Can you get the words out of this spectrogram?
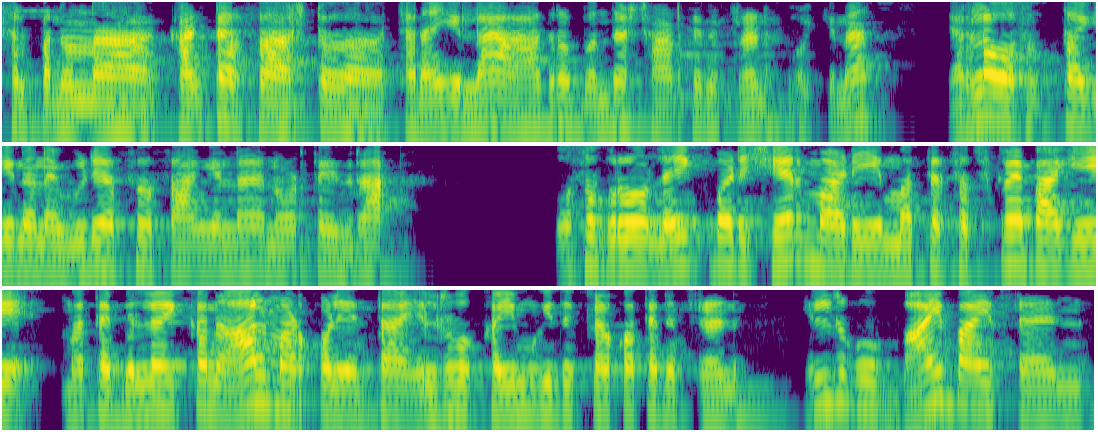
ಸ್ವಲ್ಪ ನನ್ನ ಕಂಠ ಸಹ ಅಷ್ಟು ಚೆನ್ನಾಗಿಲ್ಲ, ಆದರೂ ಬಂದಷ್ಟು ಆಡ್ತೇನೆ ಫ್ರೆಂಡ್ಸ್ ಓಕೆನಾ? ಎಲ್ಲ ಹೊಸತಾಗಿ ನನ್ನ ವೀಡಿಯೋಸು ಸಾಂಗ್ ಎಲ್ಲ ನೋಡ್ತಾ ಇದ್ದೀರಾ ಹೊಸೊಬ್ಬರು ಲೈಕ್ ಮಾಡಿ ಶೇರ್ ಮಾಡಿ, ಮತ್ತು ಸಬ್ಸ್ಕ್ರೈಬ್ ಆಗಿ, ಮತ್ತು ಬೆಲ್ಲೈಕನ್ ಆಲ್ ಮಾಡ್ಕೊಳ್ಳಿ ಅಂತ ಎಲ್ರಿಗೂ ಕೈ ಮುಗಿದು ಕೇಳ್ಕೊತೇನೆ ಫ್ರೆಂಡ್ಸ್ ಎಲ್ರಿಗೂ ಬಾಯ್ ಬಾಯ್ ಫ್ರೆಂಡ್ಸ್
